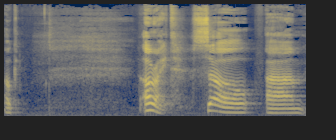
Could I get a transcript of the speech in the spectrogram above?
Okay. All right. So. Um,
